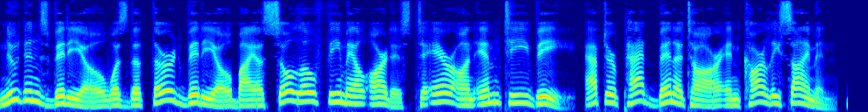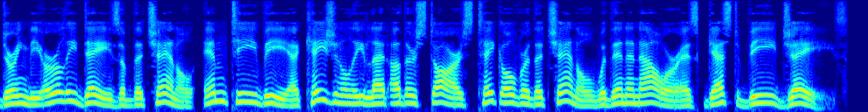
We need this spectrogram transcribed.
Newton's video was the third video by a solo female artist to air on MTV, after Pat Benatar and Carly Simon. During the early days of the channel, MTV occasionally let other stars take over the channel within an hour as guest VJs.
